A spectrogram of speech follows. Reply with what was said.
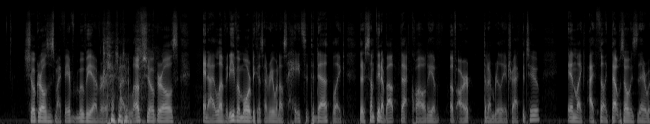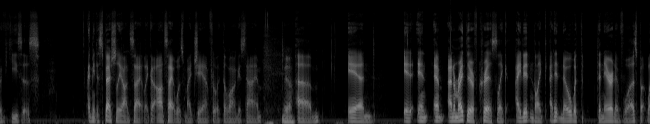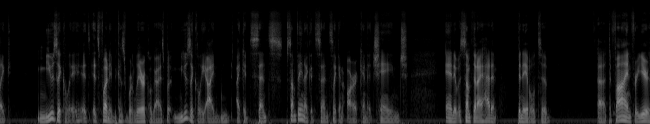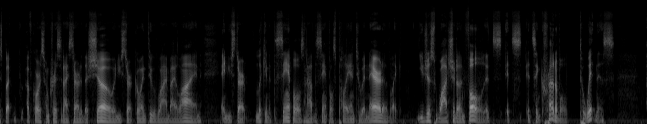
Showgirls is my favorite movie ever. I love Showgirls, and I love it even more because everyone else hates it to death. Like, there's something about that quality of of art that I'm really attracted to, and like I feel like that was always there with Yeezus. I mean, especially On Sight. Like On Sight was my jam for like the longest time Yeah. um, and it and, and and I'm right there with Chris. Like I didn't like I didn't know what the, the narrative was, but like musically, it's it's funny because we're lyrical guys, but musically, I I could sense something. I could sense like an arc and a change, and it was something I hadn't been able to uh, define for years. But of course, when Chris and I started the show, and you start going through line by line, and you start looking at the samples and how the samples play into a narrative, like you just watch it unfold. It's it's it's incredible to witness.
